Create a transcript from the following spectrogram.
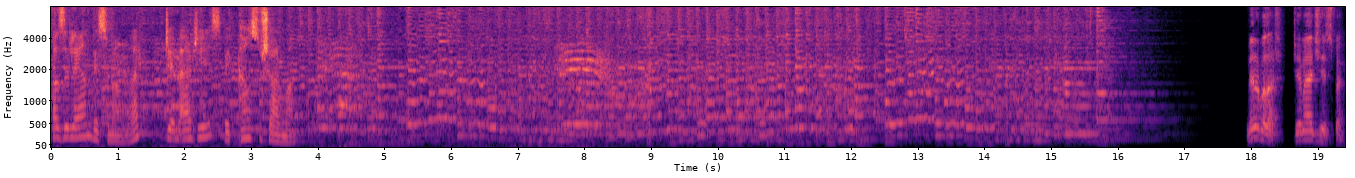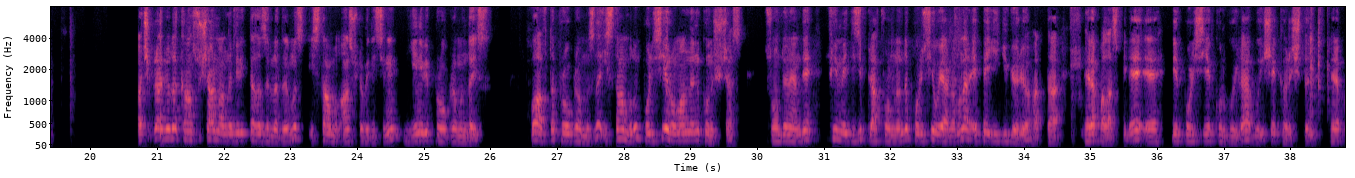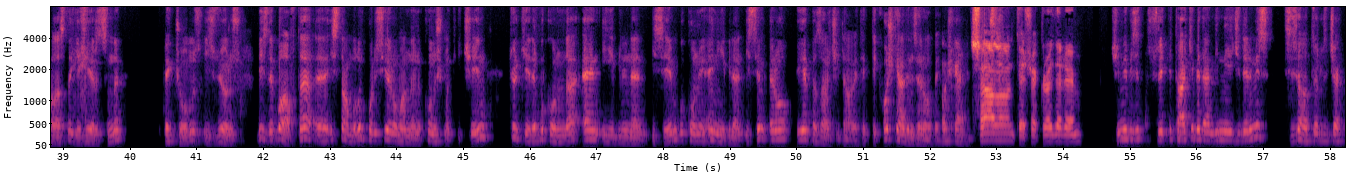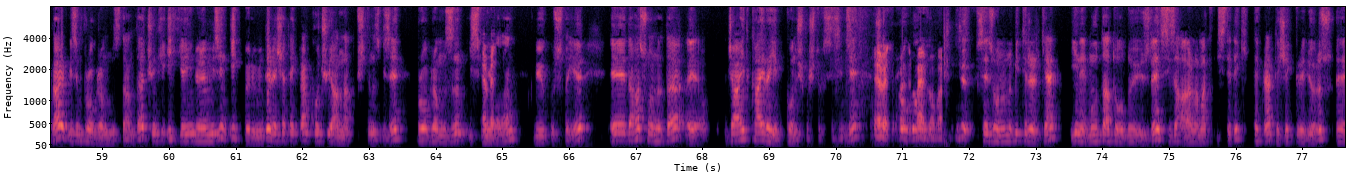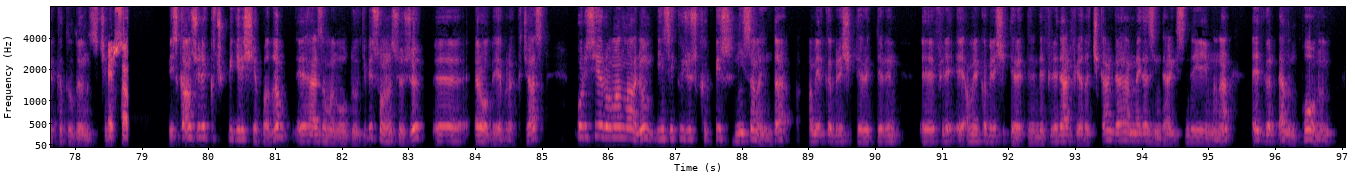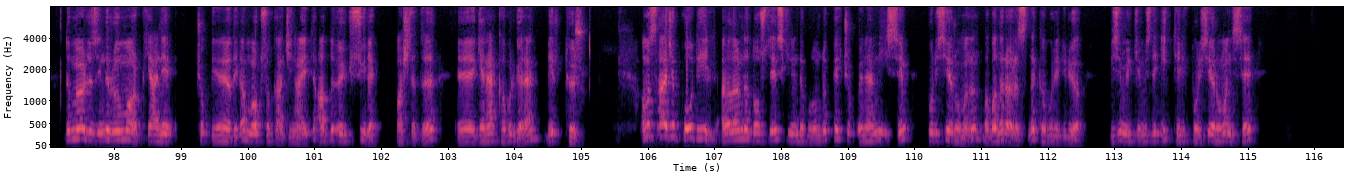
Hazırlayan ve sunanlar Cem Erciyes ve Kansu Şarman. Merhabalar, Cem Erciyes ben. Açık Radyo'da Kansu Şarman'la birlikte hazırladığımız İstanbul Ansiklopedisi'nin yeni bir programındayız. Bu hafta programımızda İstanbul'un polisiye romanlarını konuşacağız. Son dönemde film ve dizi platformlarında polisiye uyarlamalar epey ilgi görüyor. Hatta Perapalas bile e, bir polisiye kurguyla bu işe karıştı. Perapalas'ta gece yarısını pek çoğumuz izliyoruz. Biz de bu hafta e, İstanbul'un polisiye romanlarını konuşmak için Türkiye'de bu konuda en iyi bilinen isim, bu konuyu en iyi bilen isim Erol Üyepazarcı'yı davet ettik. Hoş geldiniz Erol Bey. Hoş geldiniz. Sağ olun, teşekkür ederim. Şimdi bizi sürekli takip eden dinleyicilerimiz sizi hatırlayacaklar bizim programımızdan da. Çünkü ilk yayın dönemimizin ilk bölümünde Reşat Ekrem Koçu'yu anlatmıştınız bize. Programımızın ismini evet. olan Büyük Usta'yı. Ee, daha sonra da e, Cahit Kayra'yı konuşmuştuk sizinle. Evet, merhaba. Sezonunu bitirirken yine mutat olduğu üzere sizi ağırlamak istedik. Tekrar teşekkür ediyoruz e, katıldığınız için. Estağfurullah. Biz Kansu ile küçük bir giriş yapalım. E, her zaman olduğu gibi sonra sözü e, Erol Bey'e bırakacağız. Polisiye roman malum 1841 Nisan ayında Amerika Birleşik Devletleri'nin e, Amerika Birleşik Devletleri'nde Philadelphia'da çıkan Graham Magazine dergisinde yayınlanan Edgar Allan Poe'nun The Murders in the Rue Morgue yani çok bilinen adıyla Morgue Sokağı Cinayeti adlı öyküsüyle başladığı e, genel kabul gören bir tür. Ama sadece Poe değil, aralarında Dostoyevski'nin de bulunduğu pek çok önemli isim polisiye romanın babaları arasında kabul ediliyor. Bizim ülkemizde ilk telif polisiye roman ise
